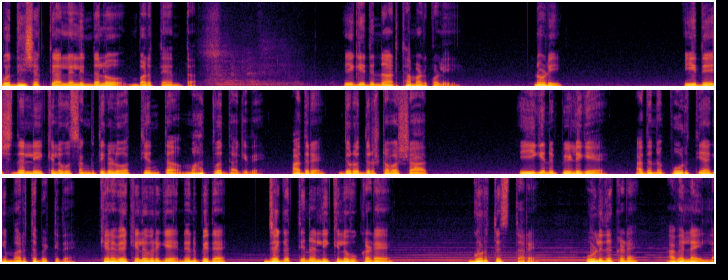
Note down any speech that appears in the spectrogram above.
ಬುದ್ಧಿಶಕ್ತಿ ಅಲ್ಲೆಲ್ಲಿಂದಲೋ ಬರುತ್ತೆ ಅಂತ. ಈಗ ಇದನ್ನು ಅರ್ಥ ಮಾಡ್ಕೊಳ್ಳಿ. ನೋಡಿ, ಈ ದೇಶದಲ್ಲಿ ಕೆಲವು ಸಂಗತಿಗಳು ಅತ್ಯಂತ ಮಹತ್ವದ್ದಾಗಿದೆ. ಆದರೆ ದುರದೃಷ್ಟವಶಾತ್ ಈಗಿನ ಪೀಳಿಗೆ ಅದನ್ನು ಪೂರ್ತಿಯಾಗಿ ಮರೆತು ಬಿಟ್ಟಿದೆ. ಕೆಲವೇ ಕೆಲವರಿಗೆ ನೆನಪಿದೆ, ಜಗತ್ತಿನಲ್ಲಿ ಕೆಲವು ಕಡೆ ಗುರುತಿಸ್ತಾರೆ. ಉಳಿದ ಕಡೆ ಅವೆಲ್ಲ ಇಲ್ಲ.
